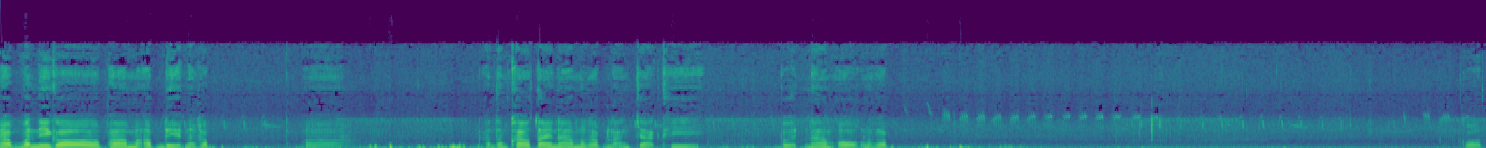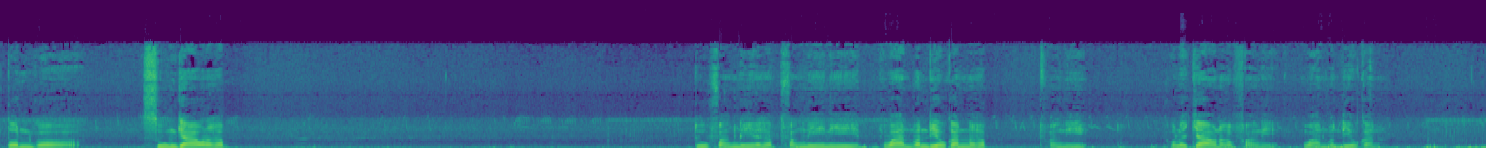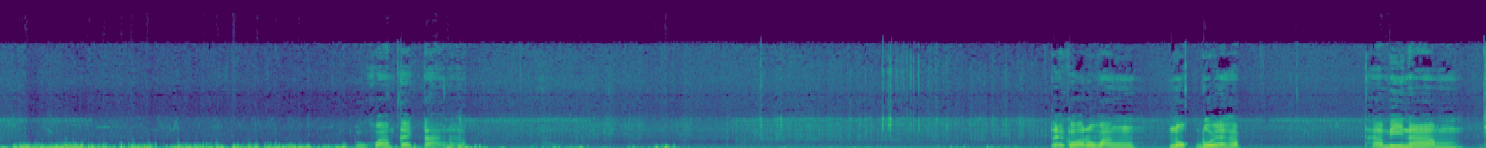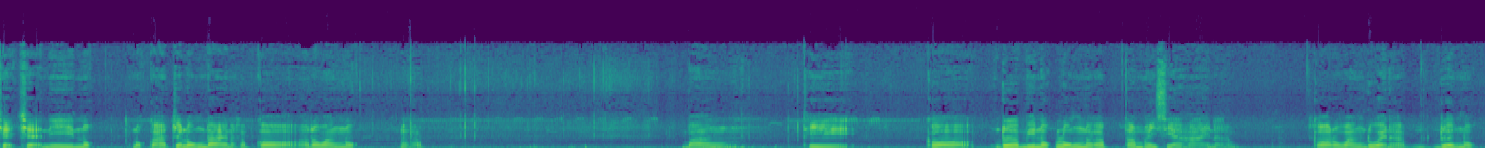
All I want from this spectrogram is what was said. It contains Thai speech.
ครับวันนี้ก็พามาอัปเดตนะครับการทำข้าวใต้น้ำนะครับ หลังจากที่เปิดน้ำออกนะครับ ก็ต้นก็สูงยาวนะครับ ดูฝั่งนี้นะครับ ฝั่งนี้นี่หวานวันเดียวกันนะครับ ฝั่งนี้คนละเจ้านะครับ ฝั่งนี้หวานวันเดียวกัน ดูความแตกต่างนะครับ แต่ก็ระวังนกด้วยนะครับ ถ้ามีน้ำแฉะๆนี่นกนกอาจจะลงได้นะครับ ก็ระวังนกนะครับ บางที่ก็เริ่มมีนกลงนะครับทำให้เสียหายนะครับ ก็ระวังด้วยนะครับ เรื่องนก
